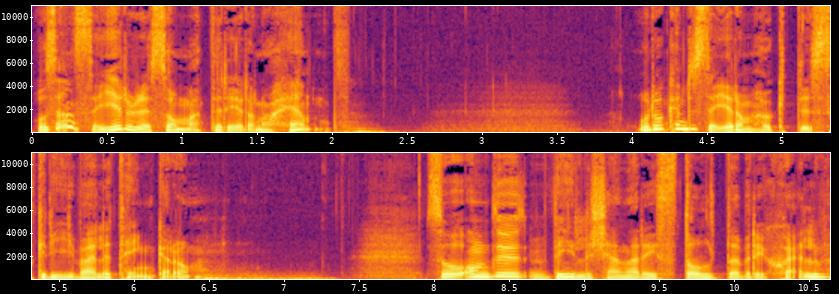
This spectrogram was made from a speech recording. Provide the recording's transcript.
Och sen säger du det som att det redan har hänt. Och då kan du säga dem högt, skriva eller tänka dem. Så om du vill känna dig stolt över dig själv,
